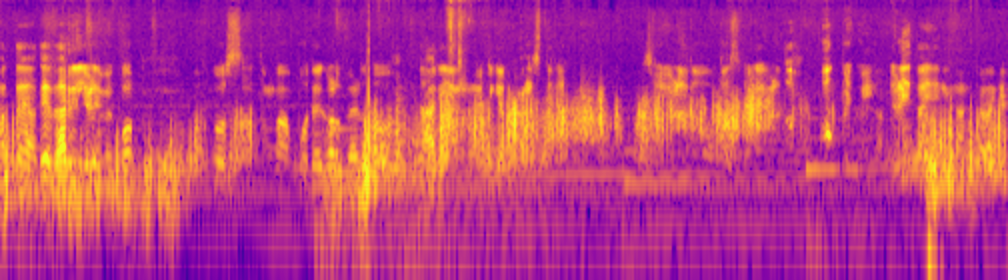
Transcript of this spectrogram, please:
ಮತ್ತೆ ಅದೇ ದಾರಿಲಿ ಇಳಿಬೇಕು. ಅಫ್ಕೋರ್ಸ್ ತುಂಬ ಪೊದೆಗಳು ಬೆಳೆದು ದಾರಿ ನೆಟ್ಟಿಗೆ ಕಾಣಿಸ್ತಿಲ್ಲ. ಸೊ ಇಳಿದು, ವಾಪಸ್ ಕೆಳಗೆ ಇಳಿದು ಹೋಗ್ಬೇಕು ಈಗ. ಇಳಿತಾ ಇದ್ದೀನಿ ನಾನು ಕೆಳಗೆ.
